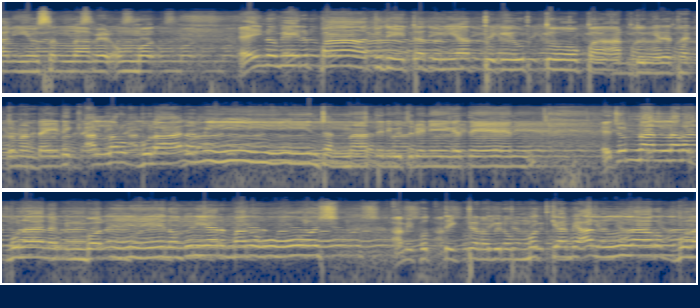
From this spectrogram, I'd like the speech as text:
আলাইহি ওয়াসাল্লামের উম্মত। এই নবীর পা যদি এটা দুনিয়ার থেকে উঠতো, পা আর দুনিয়াতে থাকতো না ডাইরেক্ট আল্লাহ রব্বুল আলামিন জান্নাতের ভিতরে নিয়ে গেতেন এজন্য আল্লাহ রব্বুল আলামিন বলেন, ও দুনিয়ার মানুষ, আমি প্রত্যেকটা নবীর উম্মতকে আমি আল্লাহ রব্বুল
